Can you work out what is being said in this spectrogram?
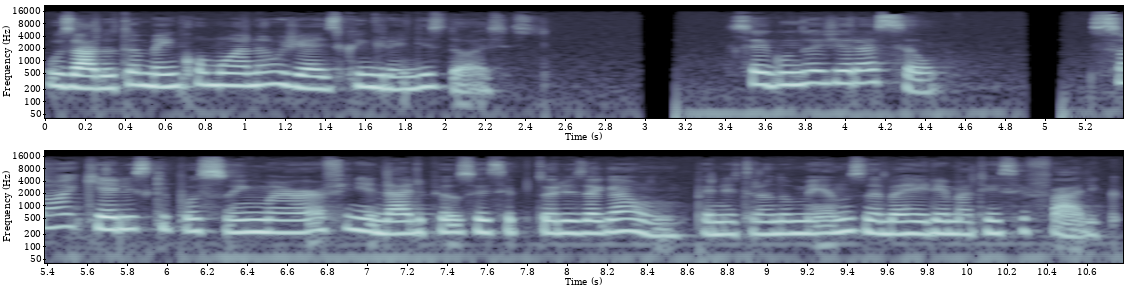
usado também como analgésico em grandes doses. Segunda geração são aqueles que possuem maior afinidade pelos receptores H1, penetrando menos na barreira hematoencefálica,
